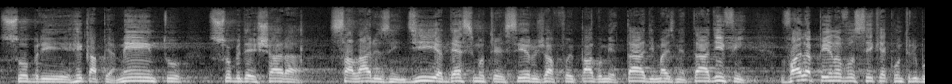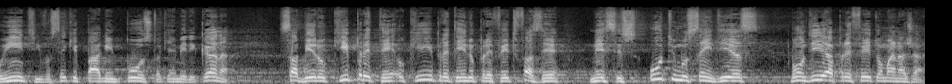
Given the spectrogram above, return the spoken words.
sobre recapeamento, sobre deixar salários em dia, décimo terceiro já foi pago metade, mais metade, enfim. Vale a pena você que é contribuinte e você que paga imposto aqui em Americana, saber o que pretende o, que pretende o prefeito fazer nesses últimos 100 dias. Bom dia, prefeito Manajá.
